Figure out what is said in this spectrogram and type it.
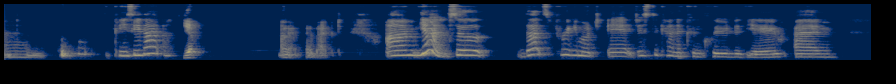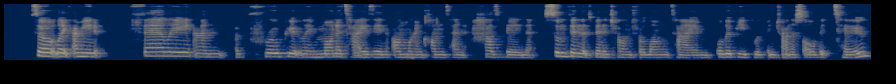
Um, can you see that? Yep. Okay, perfect. Um, yeah, so that's pretty much it. Just to kind of conclude with you. Um, so like, I mean, fairly and appropriately monetizing online content has been something that's been a challenge for a long time. Other people have been trying to solve it too.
